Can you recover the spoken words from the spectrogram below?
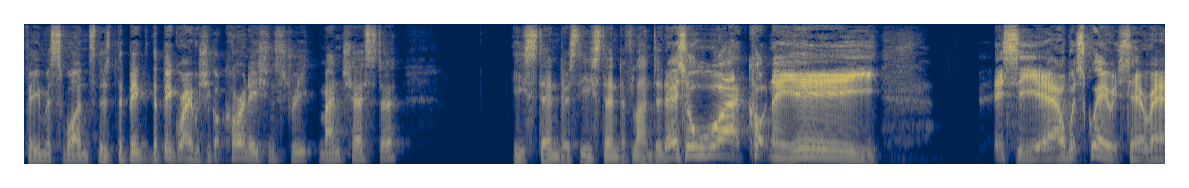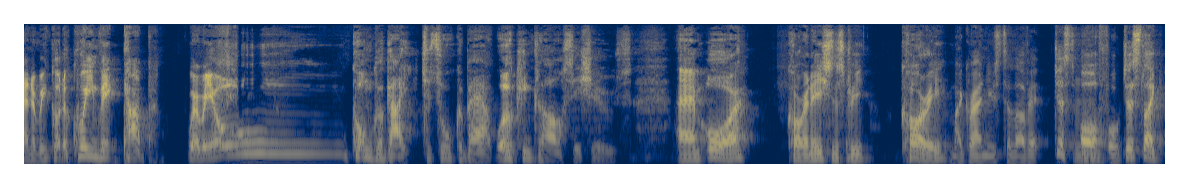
Famous ones. There's the big, the big rivals. You've got Coronation Street, Manchester, EastEnders, the East End of London. It's all white cockney. It's the uh, Albert Square. It's set around, and we've got the Queen Vic pub where we all congregate to talk about working class issues. Um, or Coronation Street. Corrie, my gran used to love it. Just Mm. awful. Just like,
